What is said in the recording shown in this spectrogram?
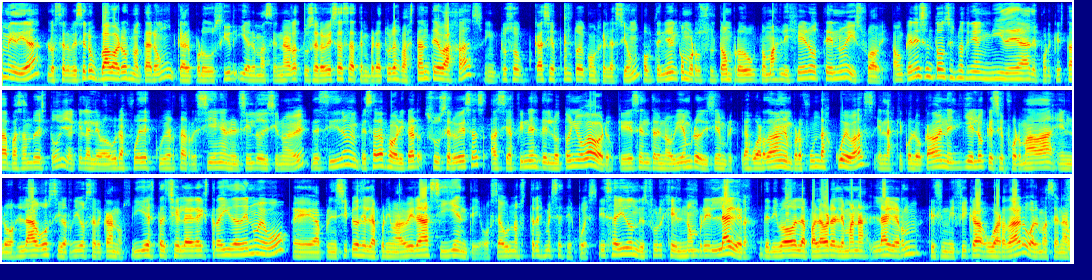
Media, los cerveceros bávaros notaron que al producir y almacenar sus cervezas a temperaturas bastante bajas, incluso casi a punto de congelación, obtenían como resultado un producto más ligero, tenue y suave. Aunque en ese entonces no tenían ni idea de por qué estaba pasando esto, ya que la levadura fue descubierta recién en el siglo XIX, decidieron empezar a fabricar sus cervezas hacia fines del otoño bávaro, que es entre noviembre o diciembre. Las guardaban en profundas cuevas en las que colocaban el hielo que se formaba en los lagos y ríos cercanos, y esta chela era extraída de nuevo eh, a principios de la primavera siguiente, o sea, unos tres meses después. Es ahí donde surge el nombre Lager, derivado de la palabra alemana Lagern, que significa guardar o almacenar.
